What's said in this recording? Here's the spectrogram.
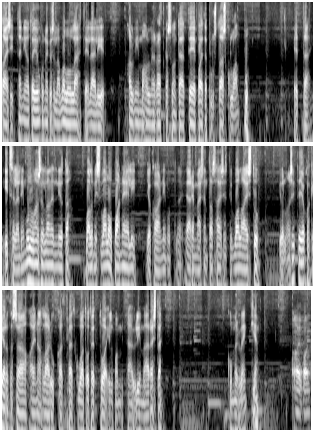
tai sitten jota jonkunnäköisellä valonlähteellä, eli halvin mahdollinen ratkaisu on tämä T-paita plus taskulamppu. Että itselläni mulla on sellainen jota valmis valopaneeli, joka on niin kuin äärimmäisen tasaisesti valaistu, jolloin sitten joka kerta saa aina laadukkaat flat-kuvat otettua ilman mitään ylimääräistä kommervenkkiä. Aivan.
